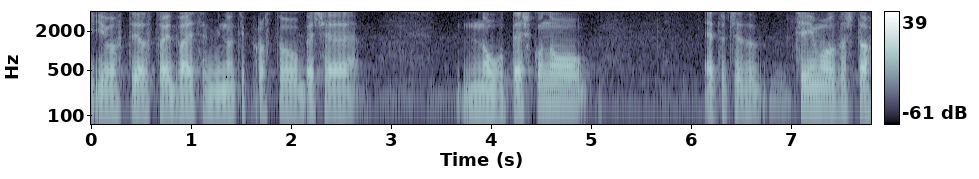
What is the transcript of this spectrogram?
И в тези 120 минути просто беше много тежко, но ето, че, че е имал защо.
